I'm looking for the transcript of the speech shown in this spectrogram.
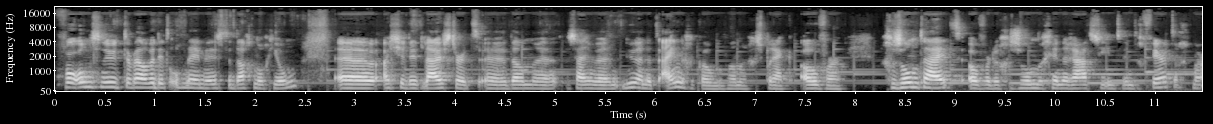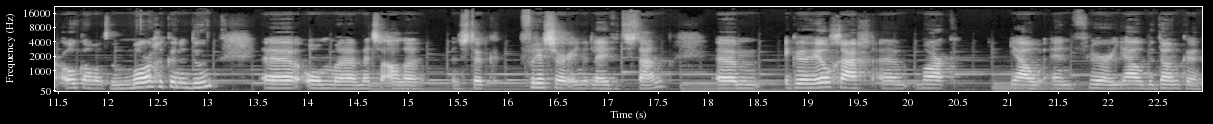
voor ons nu, terwijl we dit opnemen, is de dag nog jong. Uh, als je dit luistert, uh, dan uh, zijn we nu aan het einde gekomen van een gesprek over gezondheid, over de gezonde generatie in 2040, maar ook al wat we morgen kunnen doen om met z'n allen een stuk frisser in het leven te staan. Um, ik wil heel graag Mark, jou en Fleur jou bedanken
